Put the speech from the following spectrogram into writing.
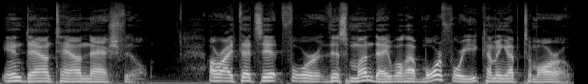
in downtown Nashville. All right, that's it for this Monday. We'll have more for you coming up tomorrow.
